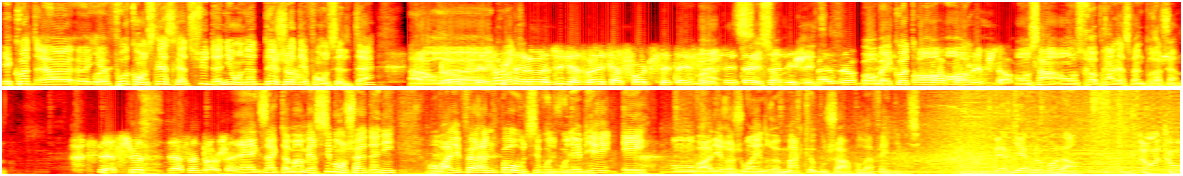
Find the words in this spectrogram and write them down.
Écoute, euh, euh, il faut qu'on se laisse là-dessus, Denis. On a déjà défoncé le temps. Alors, c'est écoute, ça que rendu quasiment quand Ford s'est ben, installé chez Mazda. Bon, ben écoute, on, on, on, on, se reprend la semaine prochaine. La suite la semaine prochaine. Exactement. Merci, mon cher Denis. On va aller faire une pause, si vous le voulez bien, et on va aller rejoindre Marc Bouchard pour la fin de l'émission. Derrière le volant. De retour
